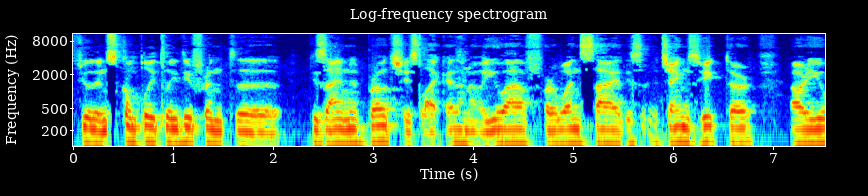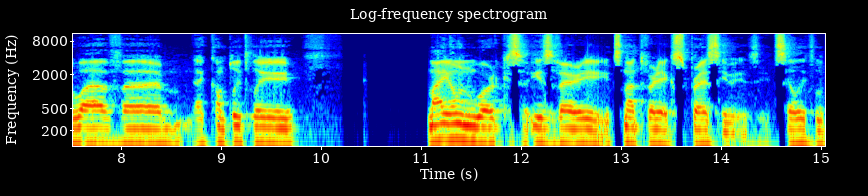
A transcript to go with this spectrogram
students completely different uh, design approaches. Like I don't know, you have for one side is James Victore, or you have um, a completely my own work is, is, very it's not very expressive. It's, it's a little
